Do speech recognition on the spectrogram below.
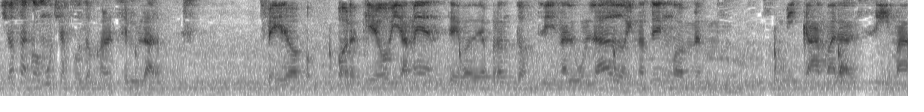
Yo saco muchas fotos con el celular, pero porque obviamente de pronto estoy en algún lado y no tengo mi cámara encima,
